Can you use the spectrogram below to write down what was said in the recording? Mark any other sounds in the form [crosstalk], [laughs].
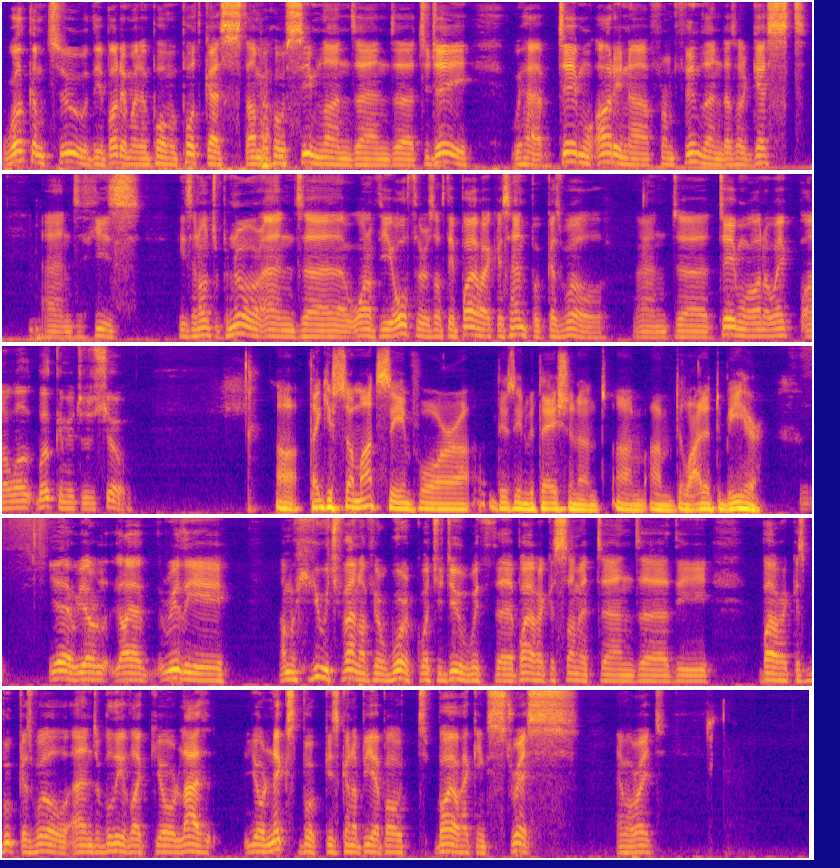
Welcome to the Body Mind Empowerment Podcast. I'm your host Siim Land, and uh, today we have Teemu Arina from Finland as our guest, and he's he's an entrepreneur and uh, one of the authors of the Biohackers Handbook as well. And uh, Teemu, I want to welcome you to the show. Uh, thank you so much, Siim, for uh, this invitation, and um, I'm delighted to be here. Yeah, we are. I really I'm a huge fan of your work, what you do with the Biohackers Summit and uh, the Biohackers book as well. And I believe like your last, your next book is gonna be about biohacking stress. Am I right?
